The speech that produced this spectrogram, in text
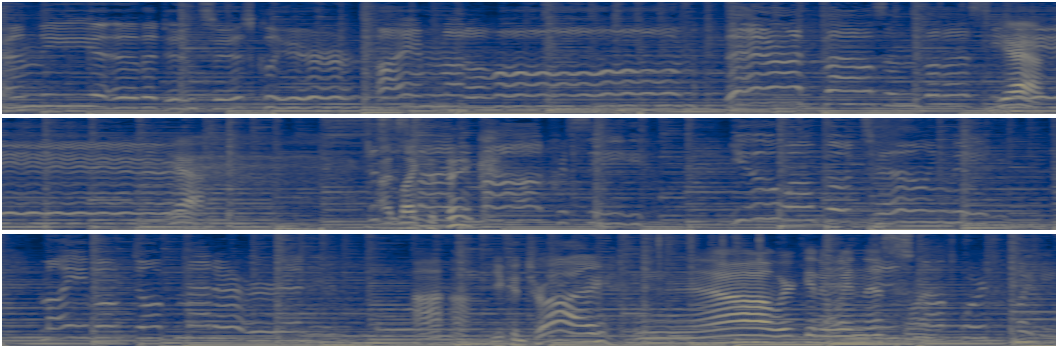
And the evidence is clear. I'm not alone. There are thousands of us Yeah. here. Yeah. I'd like to think. Democracy. You can try. No, we're gonna win this one. not worth fighting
